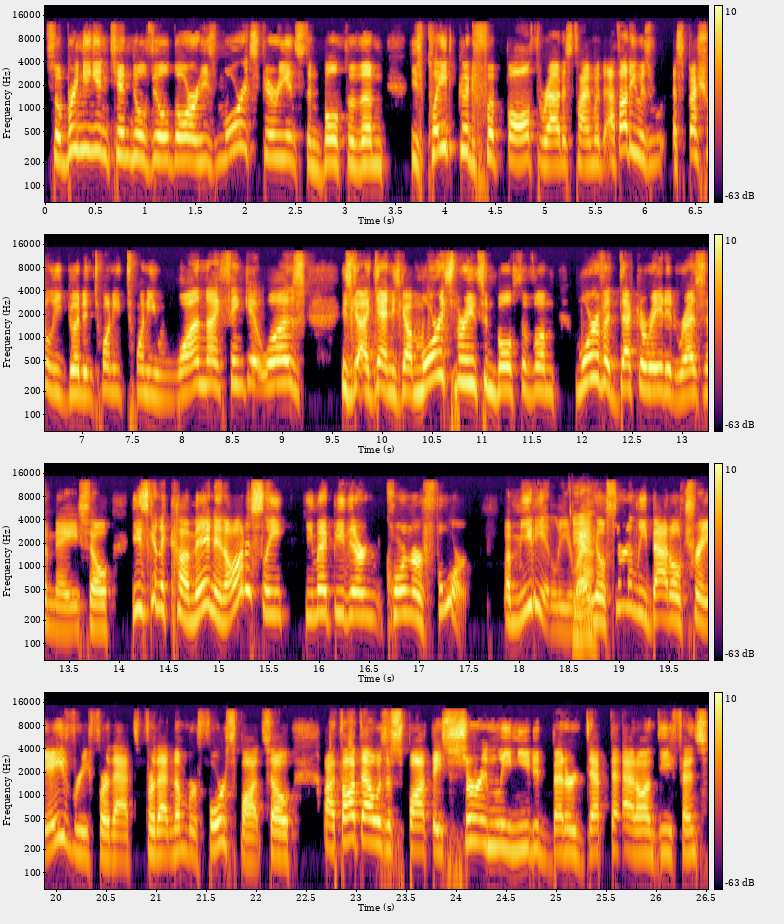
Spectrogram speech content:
So bringing in Kindle Vildor, he's more experienced than both of them. He's played good football throughout his time with. I thought he was especially good in 2021. I think it was. He's got again. He's got more experience than both of them. More of a decorated resume. So he's going to come in, and honestly, he might be their corner four immediately. Right? Yeah. He'll certainly battle Tre Avery for that for that number four spot. So I thought that was a spot they certainly needed better depth at on defense.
